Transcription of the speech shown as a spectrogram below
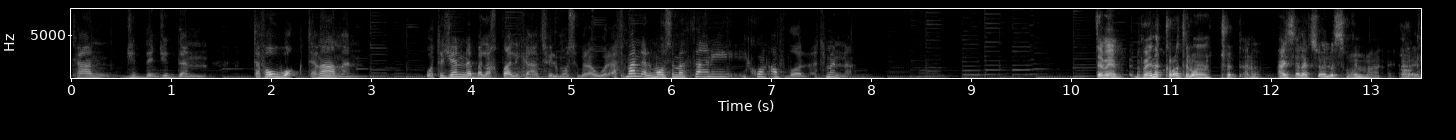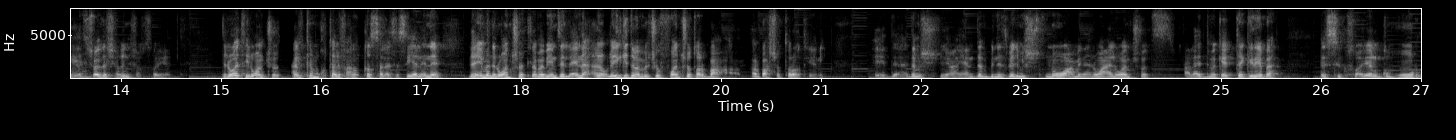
كان جدا جدا تفوق تماما وتجنب الأخطاء اللي كانت في الموسم الأول. أتمنى الموسم الثاني يكون أفضل أتمنى. تمام. بما إنك قرأت ال one shot أنا عايز أسألك سؤال بس مهم. okay. السؤال ده شاغلني شخصيا. دلوقتي ال one shot هل كان مختلف عن القصة الأساسية؟ لأن دايما ال one shot لما بينزل لأن أنا قليل جدا ما بشوف one shot أربع أربع chapter ات يعني. ده, ده مش يعني ده بالنسبة لي مش نوع من أنواع ال one shots على قد ما كانت تجربة استقصائية للجمهور.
